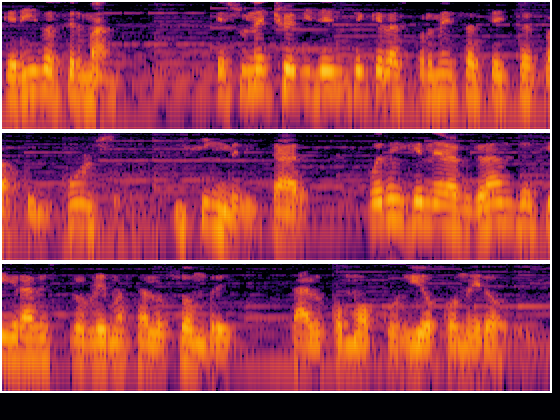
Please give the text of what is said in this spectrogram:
Queridos hermanos, es un hecho evidente que las promesas hechas bajo impulsos y sin meditar pueden generar grandes y graves problemas a los hombres, tal como ocurrió con Herodes.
